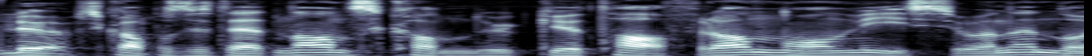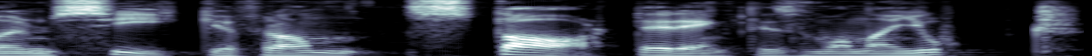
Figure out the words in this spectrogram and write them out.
løpskapasiteten hans kan du ikke ta fra han. Og han viser jo en enorm syke, for han starter egentlig som han har gjort.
